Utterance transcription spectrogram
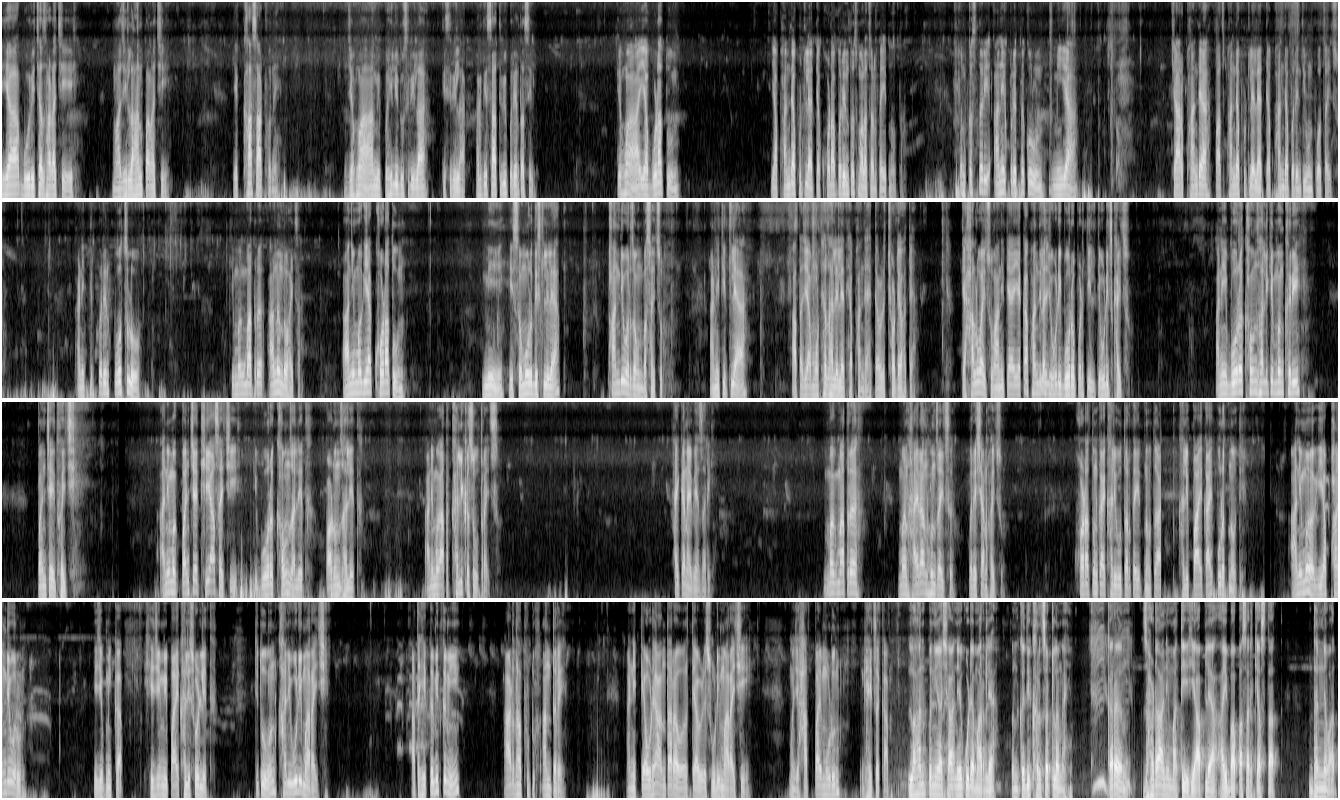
या बोरीच्या झाडाची माझी लहानपणाची एक खास आठवण आहे. जेव्हा मी पहिली दुसरीला तिसरीला अगदी सातवीपर्यंत असेल तेव्हा या बुडातून या फांद्या फुटल्या त्या खोडापर्यंतच मला चढता येत नव्हतं. पण कसतरी अनेक प्रयत्न करून मी या चार फांद्या पाच फांद्या फुटलेल्या त्या फांद्यापर्यंत येऊन पोचायचो आणि तिथपर्यंत पोचलो की मग मात्र आनंद व्हायचा. आणि मग या खोडातून मी हे समोर दिसलेल्या फांदीवर जाऊन बसायचो. आणि तिथल्या आता ज्या मोठ्या झालेल्या आहेत ह्या फांद्या आहेत त्यावेळेस छोट्या होत्या. त्या हलवायचो आणि त्या एका फांदीला जेवढी बोरं पडतील तेवढीच खायचो. आणि बोरं खाऊन झाली की मग खरी पंचायत व्हायची. आणि मग पंचायत ही असायची की बोरं खाऊन झालेत पाडून झालेत. आणि मग आता खाली कसं उतरायचं? हाय का नाही बेजारी? मग मात्र मन हैराण होऊन जायचं परेशान व्हायचो. खोडातून काय खाली उतरता येत नव्हतं खाली पाय काय पुरत नव्हते. आणि मग या फांदीवरून हे जे मी का हे जे मी पाय खाली सोडलेत तिथून खाली उडी मारायची. आता हे कमीत कमी आठ दहा फूट अंतर आहे. आणि तेवढ्या अंतरावर त्यावेळेस उडी मारायची. म्हणजे हातपाय मोडून घ्यायचं काम. लहानपणी अशा अनेक उड्या मारल्या पण कधी खरचटलं नाही. कारण झाडं आणि माती ही आपल्या आईबापासारखी असतात. धन्यवाद.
